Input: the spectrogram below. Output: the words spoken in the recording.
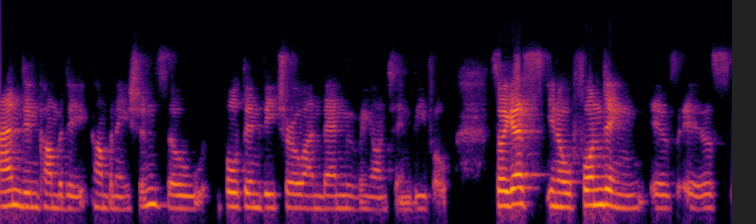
and in combination. So both in vitro and then moving on to in vivo. So I guess, you know, funding is, is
